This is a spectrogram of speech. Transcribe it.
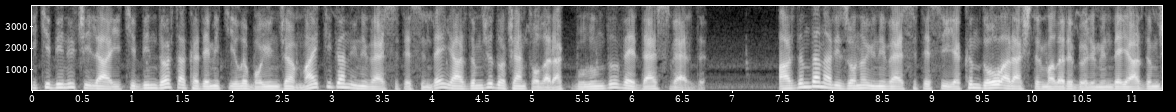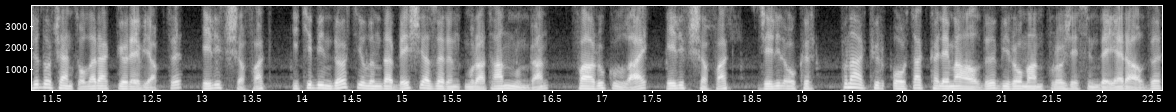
2003 ila 2004 akademik yılı boyunca Michigan Üniversitesi'nde yardımcı doçent olarak bulundu ve ders verdi. Ardından Arizona Üniversitesi Yakın Doğu Araştırmaları bölümünde yardımcı doçent olarak görev yaptı. Elif Şafak, 2004 yılında 5 yazarın Murat Han Mungan, Faruk Ullay, Elif Şafak, Celil Okır, Pınar Kür ortak kaleme aldığı bir roman projesinde yer aldı.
